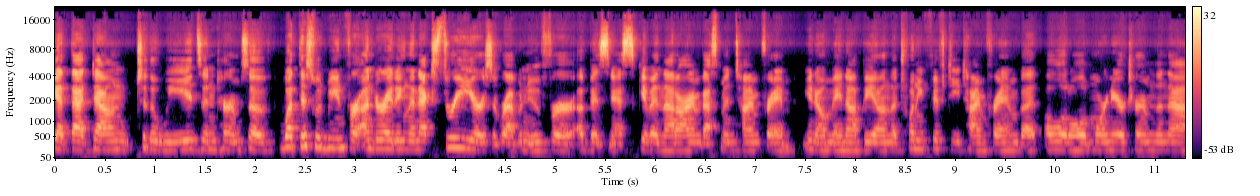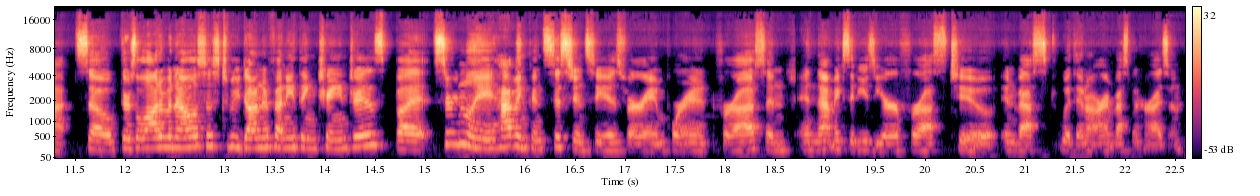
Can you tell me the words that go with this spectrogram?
get that down to the weeds in terms of what this would mean for underwriting the next three years of revenue for a business, given that our investment time frame, you know, may not be on the 2050 time frame, but a little more near term than that. So there's a lot of analysis to be done if anything changes, but certainly having consistency is very important for us and, and that makes it easier for us to invest within our investment horizon.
